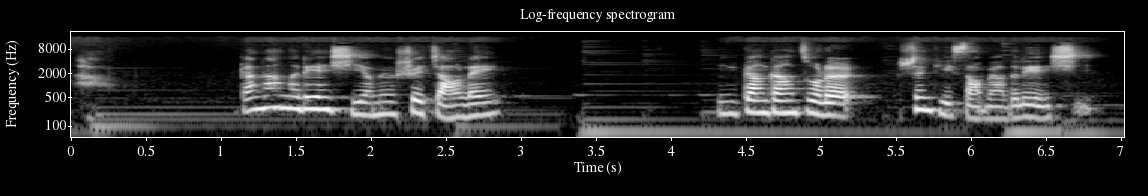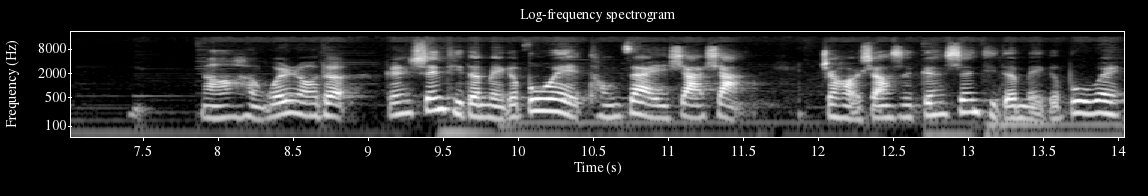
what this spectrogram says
好，刚刚的练习有没有睡着嘞？你刚刚做了身体扫描的练习，然后很温柔的跟身体的每个部位同在一下下，就好像是跟身体的每个部位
